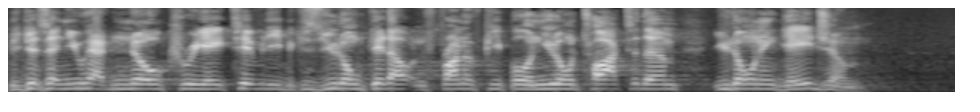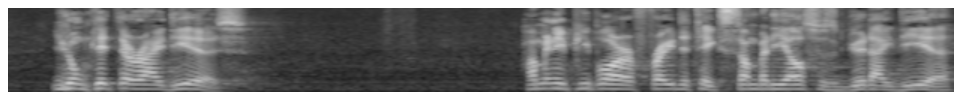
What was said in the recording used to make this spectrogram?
Because then you have no creativity because you don't get out in front of people and you don't talk to them, you don't engage them. You don't get their ideas. How many people are afraid to take somebody else's good idea,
